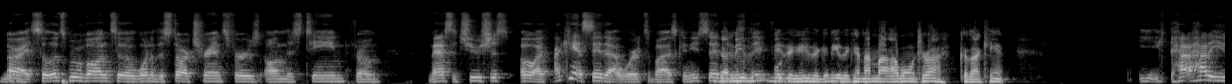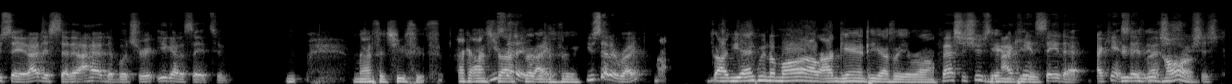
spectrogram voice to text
Yeah. All right, so let's move on to one of the star transfers on this team from Massachusetts. Oh, I, I can't say that word, Tobias. Can you say Yeah, that? neither, neither, neither, neither can I. I won't try because I can't. You- How, how do you say it? I just said it. I had to butcher it. You got to say it too. Massachusetts. I, I You said it right. You said it right. Uh, you ask me tomorrow, I, I guarantee I say it wrong. Massachusetts. I can't say that. I can't It- say hard. Massachusetts.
